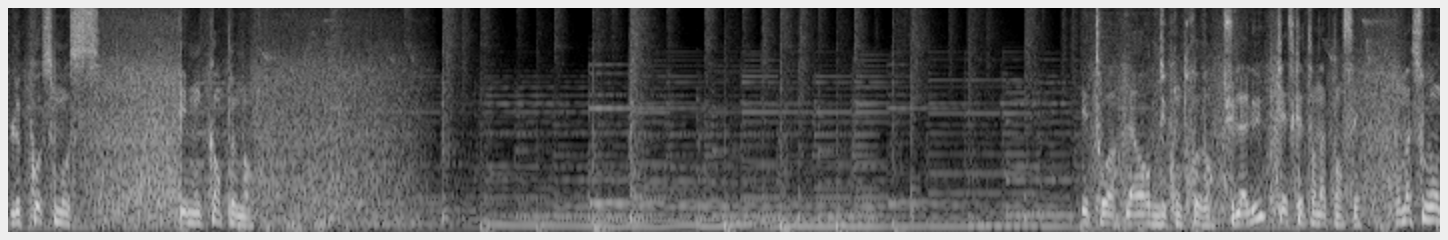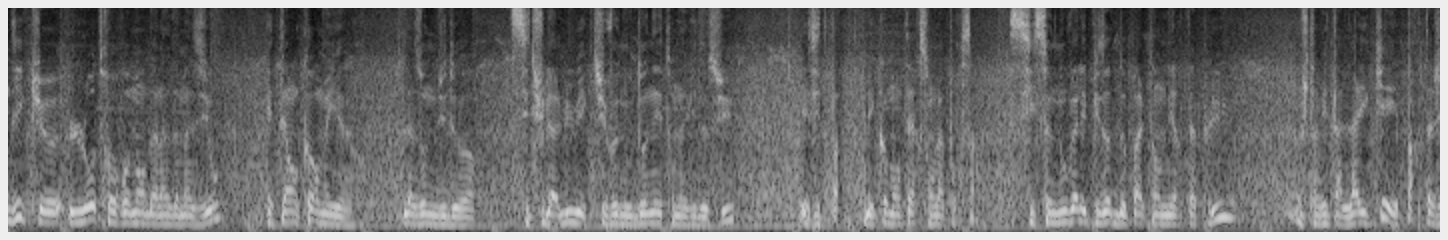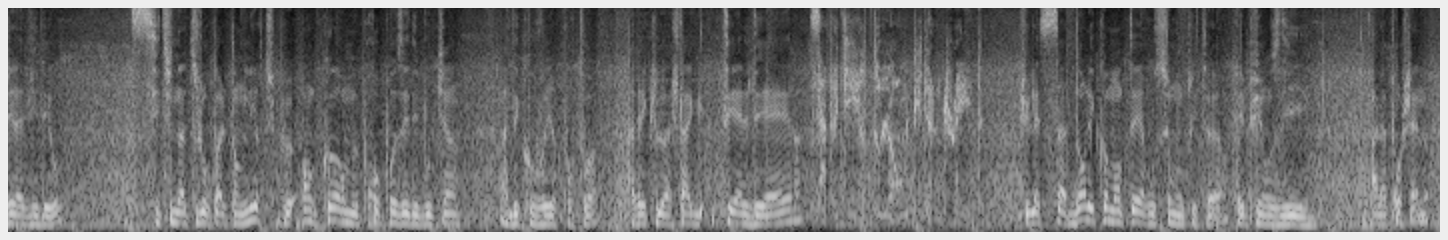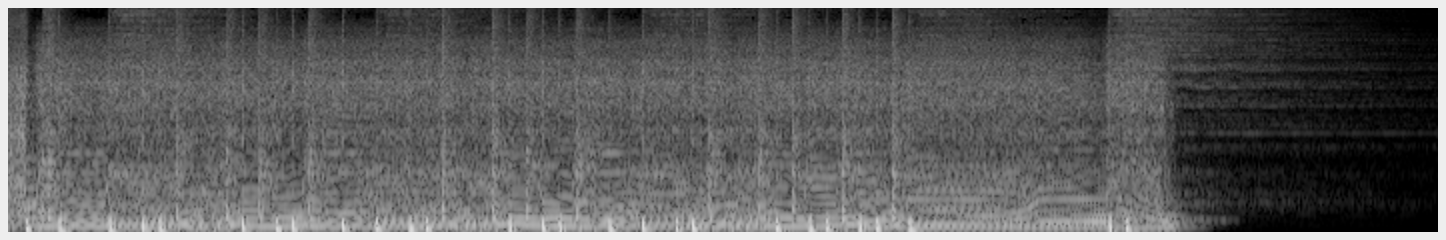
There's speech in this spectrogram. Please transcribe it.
Le cosmos est mon campement. Et toi, La Horde du Contrevent, tu l'as lu? Qu'est-ce que t'en as pensé? On m'a souvent dit que l'autre roman d'Alain Damasio était encore meilleur, La Zone du Dehors. Si tu l'as lu et que tu veux nous donner ton avis dessus, n'hésite pas, les commentaires sont là pour ça. Si ce nouvel épisode de Pas le temps de lire t'a plu, je t'invite à liker et partager la vidéo. Si tu n'as toujours pas le temps de lire, tu peux encore me proposer des bouquins à découvrir pour toi avec le hashtag TLDR. Ça veut dire Too Long Didn't Trade. Tu laisses ça dans les commentaires ou sur mon Twitter. Et puis on se dit à la prochaine.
